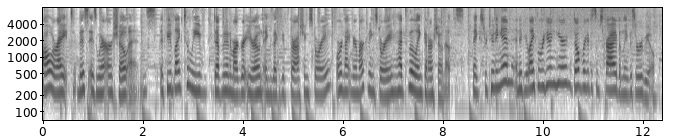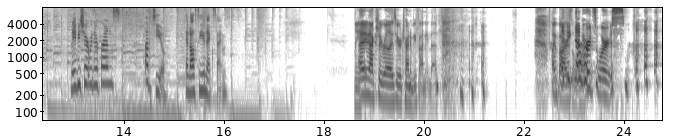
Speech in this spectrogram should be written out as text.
All right, this is where our show ends. If you'd like to leave Devin and Margaret your own executive thrashing story or nightmare marketing story, head to the link in our show notes. Thanks for tuning in, and if you like what we're doing here, don't forget to subscribe and leave us a review. Maybe share it with your friends. Up to you. And I'll see you next time. I didn't actually realize you were trying to be funny then. My bar. I think a that little- hurts worse.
